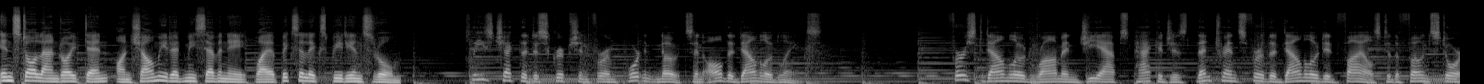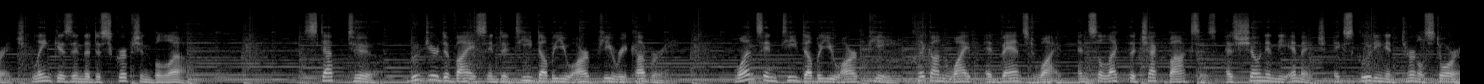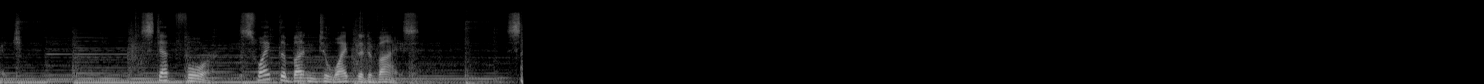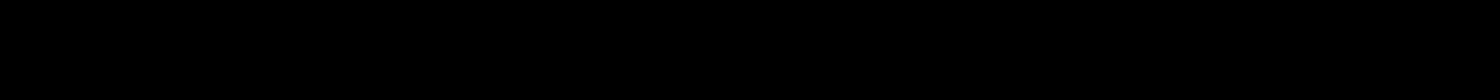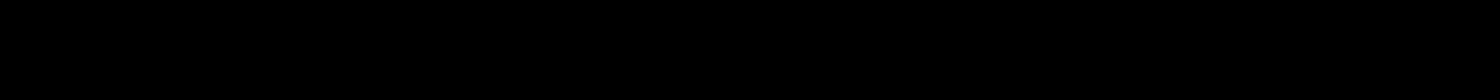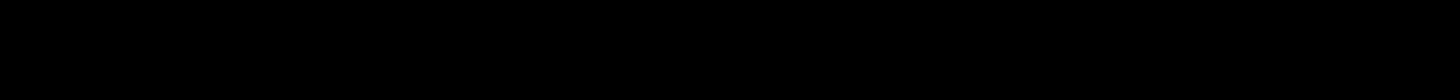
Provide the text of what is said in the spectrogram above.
Install Android 10 on Xiaomi Redmi 7A via Pixel Experience ROM. Please check the description for important notes and all the download links. First download ROM and GApps packages, then transfer the downloaded files to the phone storage, link is in the description below. Step 2. Boot your device into TWRP recovery. Once in TWRP, click on Wipe, Advanced Wipe, and select the check boxes, as shown in the image, excluding internal storage. Step 4. Swipe the button to wipe the device.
